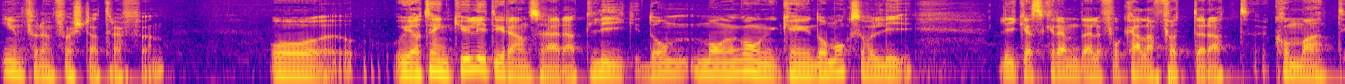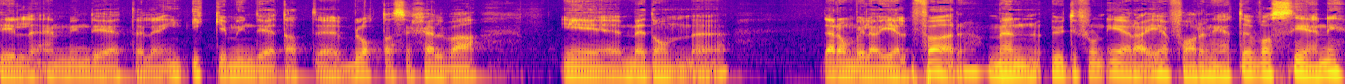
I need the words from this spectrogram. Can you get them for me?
Inför den första träffen. Och, och jag tänker ju lite grann så här att lik, de, många gånger kan ju de också vara li, lika skrämda eller få kalla fötter att komma till en myndighet eller icke-myndighet att eh, blotta sig själva eh, med de, eh, där de vill ha hjälp för. Men utifrån era erfarenheter, vad ser ni?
